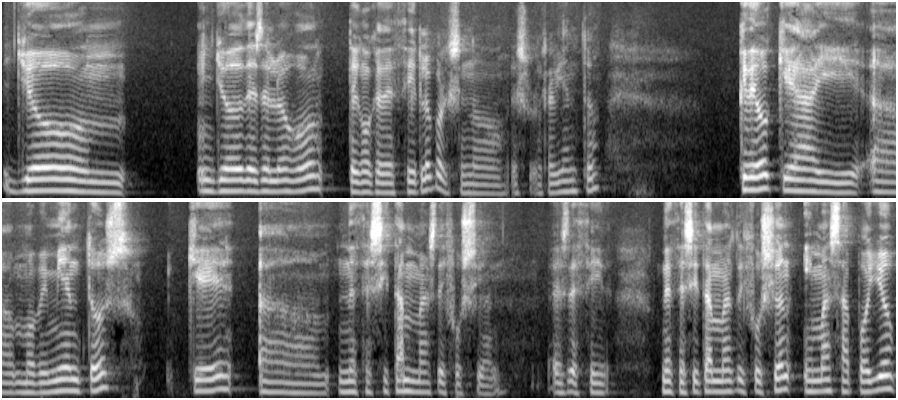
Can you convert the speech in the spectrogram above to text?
Yo, yo, desde luego, tengo que decirlo, porque si no es un reviento, creo que hay uh, movimientos que uh, necesitan más difusión. Es decir, necesitan más difusión y más apoyo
